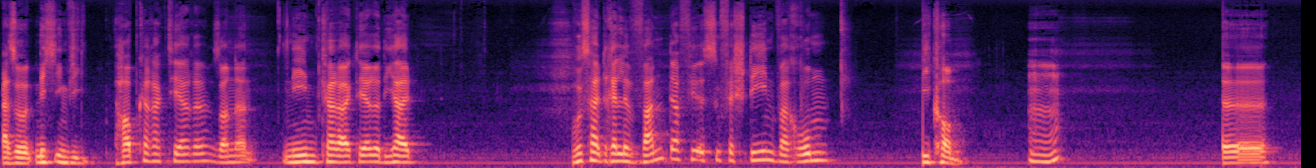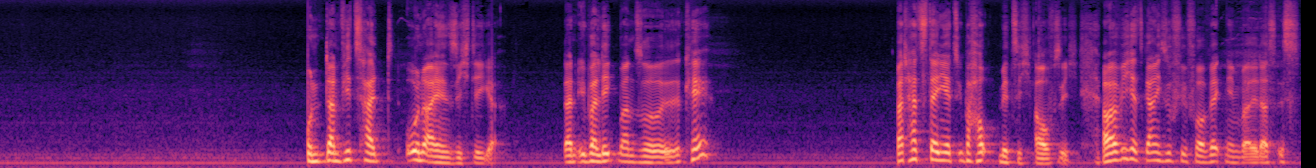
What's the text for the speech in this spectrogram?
Also nicht irgendwie Hauptcharaktere, sondern Nebencharaktere, die halt, wo es halt relevant dafür ist zu verstehen, warum die kommen. Mhm. Äh, und dann wird es halt uneinsichtiger. Dann überlegt man so, okay, was hat es denn jetzt überhaupt mit sich auf sich? Aber will ich jetzt gar nicht so viel vorwegnehmen, weil das ist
